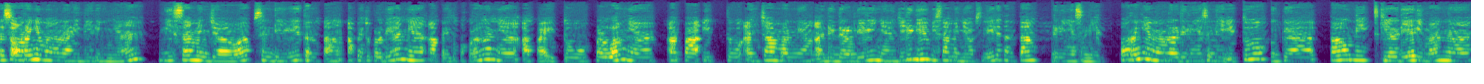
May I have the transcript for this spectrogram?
Seseorang yang mengenali dirinya bisa menjawab sendiri tentang apa itu kelebihannya, apa itu kekurangannya, apa itu peluangnya, apa itu ancaman yang ada dalam dirinya. Jadi dia bisa menjawab sendiri tentang dirinya sendiri. Orang yang mengenal dirinya sendiri itu juga tahu nih skill dia di mana,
